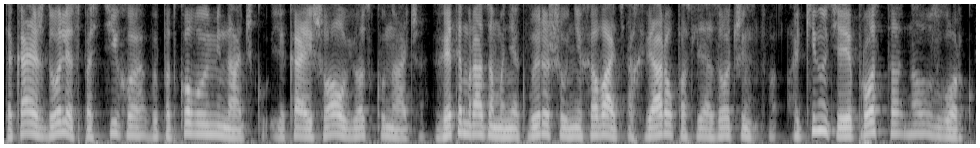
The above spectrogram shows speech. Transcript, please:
такая ж доля спасцігла выпадковую міначку, якая ішла ў вёску нача. Гэтым разам маньяк вырашыў не хаваць ахвяру пасля злачынства, а кінуць яе проста на ўзгорку.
